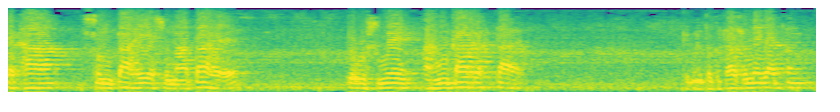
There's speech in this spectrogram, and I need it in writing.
कथा सुनता है या सुनाता है तो उसमें अहंकार रखता है कि मैं तो कथा सुनने जाता हूँ।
